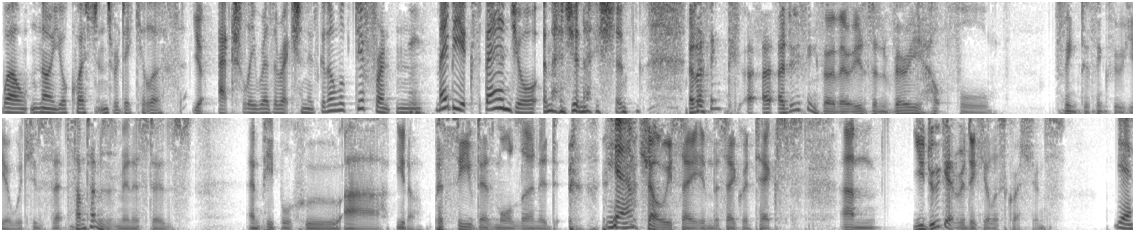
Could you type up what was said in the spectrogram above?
Well, no, your question's ridiculous. Yep. Actually, resurrection is going to look different and hmm. maybe expand your imagination. And I think I, I do think though there is a very helpful thing to think through here, which is that sometimes as ministers and people who are you know perceived as more learned, Yeah. shall we say, in the sacred texts, um, you do get ridiculous questions. Yeah.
